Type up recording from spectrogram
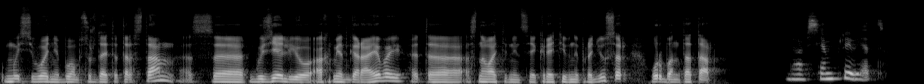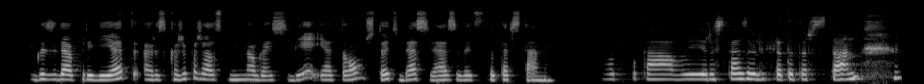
мы сегодня будем обсуждать Татарстан с Гузелью Ахмед Гараевой. Это основательница и креативный продюсер Урбан Татар. Да, всем привет. Гузеда, привет. Расскажи, пожалуйста, немного о себе и о том, что тебя связывает с Татарстаном. Вот пока вы рассказывали про Татарстан,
